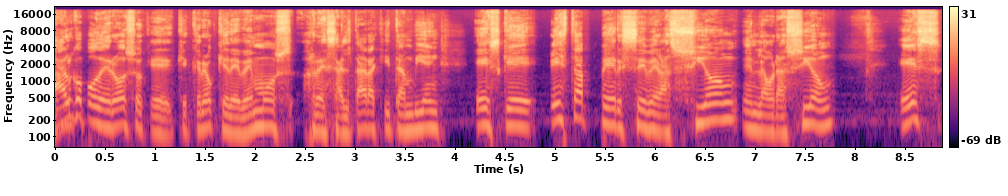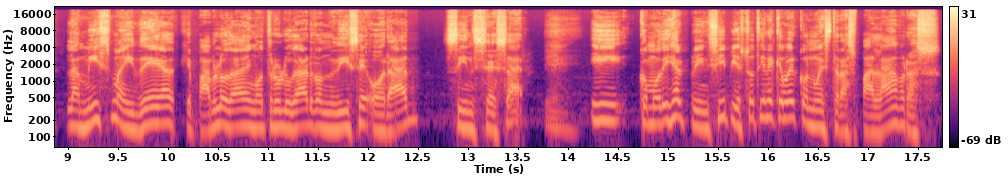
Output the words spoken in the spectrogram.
Algo poderoso que, que creo que debemos resaltar aquí también es que esta perseveración en la oración es la misma idea que Pablo da en otro lugar donde dice orad sin cesar. Y como dije al principio, esto tiene que ver con nuestras palabras,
